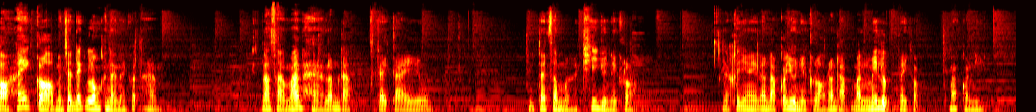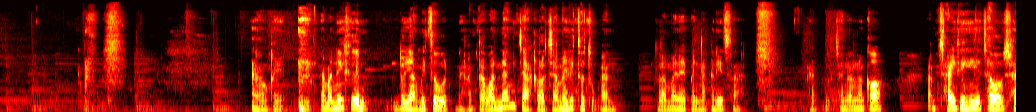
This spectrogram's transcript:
ต่อให้กรอบมันจะเล็กลงขนาดไหนก็ตาม เราสามารถหาลำดับไกลๆนู่นได้เสมอที่อยู่ในกรอบนะคือยังไงลำดับก็อยู่ในกรอบลำดับมันไม่หลุดไปกับมากกว่านี้ อ่าโอเคแล้วอันนี้คือตัวอย่างพิสูจน์นะครับ แต่ว่าเนื่องจากเราจะไม่พิสูจน์ทุกอัน เราไม่ได้เป็นนักคณิตศาสตร์นะครับ ฉะนั้นเราก็ใช้สิ่งที่เราใช้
